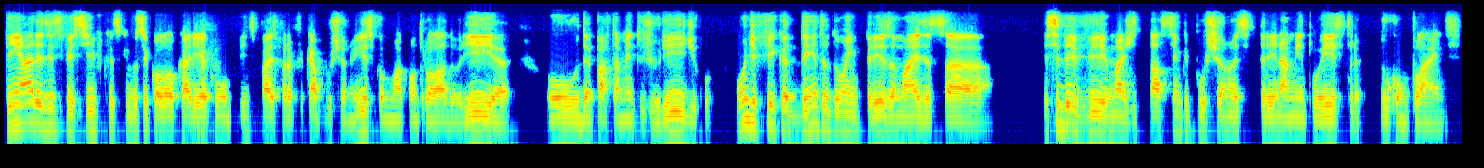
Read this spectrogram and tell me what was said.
tem áreas específicas que você colocaria como principais para ficar puxando isso, como uma controladoria ou o departamento jurídico? Onde fica dentro de uma empresa mais essa, esse dever mais de estar sempre puxando esse treinamento extra do compliance?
